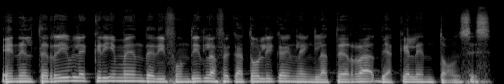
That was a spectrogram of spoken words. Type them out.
en el terrible crimen de difundir la fe católica en la Inglaterra de aquel entonces.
